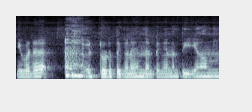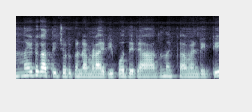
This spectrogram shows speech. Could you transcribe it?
ഇവിടെ ഇട്ട് കൊടുത്തേക്കണ്. എന്നിട്ട് ഇങ്ങനെ തീ നന്നായിട്ട് കത്തിച്ചു കൊടുക്കണ്ട. നമ്മൾ അരി പൊതിരാതെ നിൽക്കാൻ വേണ്ടിയിട്ട്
